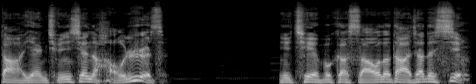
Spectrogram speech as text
大宴群仙的好日子，你切不可扫了大家的兴，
